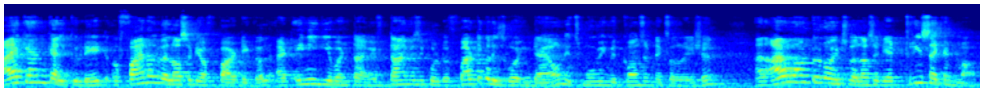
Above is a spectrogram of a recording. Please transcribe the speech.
I can calculate a final velocity of particle at any given time. If time is equal to, if particle is going down, it's moving with constant acceleration, and I want to know its velocity at 3 second mark.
